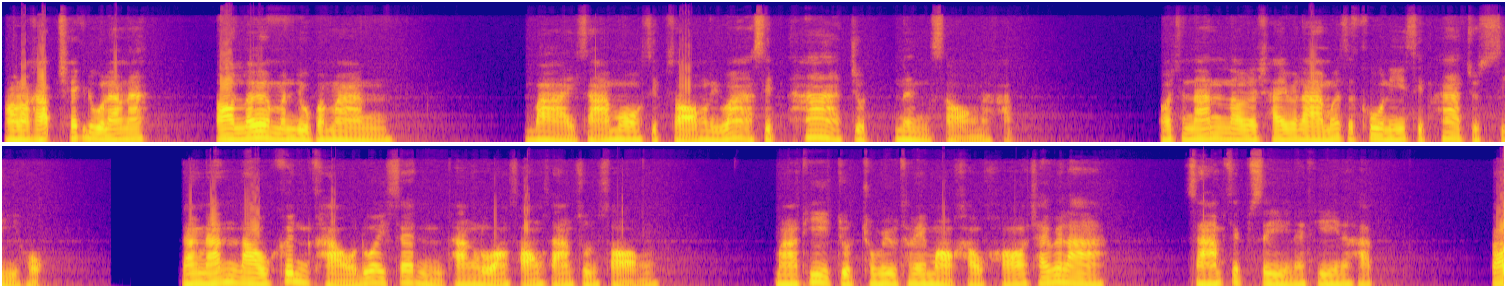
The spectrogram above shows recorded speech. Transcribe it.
เอาละครับ เช็คดูแล้วนะ ตอนเริ่มมันอยู่ประมาณบ่ายสามโมงสิบสองหรือว่าสิบห้าจุดหนึ่งสองนะครับ เพราะฉะนั้นเราจะใช้เวลาเมื่อสักครู่นี้สิบห้าจุดสี่หกดังนั้นเราขึ้นเขาด้วยเส้นทางหลวงสองสามศูนย์สองมาที่จุดชมวิวทะเลหมอกเขาคอใช้เวลาสามสิบสี่นาทีนะครับ ก็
